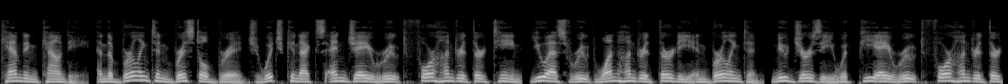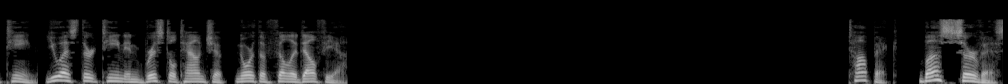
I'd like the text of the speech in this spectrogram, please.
Camden County, and the Burlington-Bristol Bridge which connects NJ Route 413, U.S. Route 130 in Burlington, New Jersey with PA Route 413, U.S. 13 in Bristol Township, north of Philadelphia. Bus service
